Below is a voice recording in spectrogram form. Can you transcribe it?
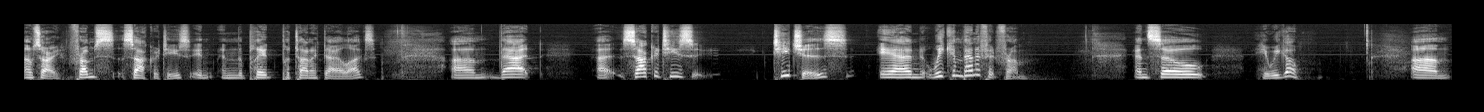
I'm sorry, from Socrates in, in the Platonic dialogues um, that uh, Socrates teaches and we can benefit from. And so here we go. Um,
